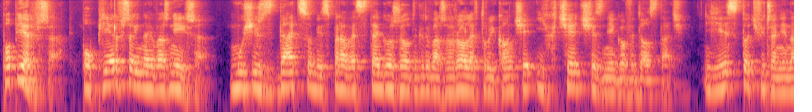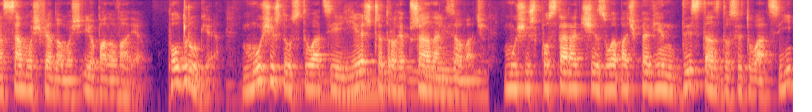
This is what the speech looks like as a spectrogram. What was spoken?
Po pierwsze, po pierwsze i najważniejsze, musisz zdać sobie sprawę z tego, że odgrywasz rolę w trójkącie i chcieć się z niego wydostać. Jest to ćwiczenie na samoświadomość i opanowanie. Po drugie, musisz tę sytuację jeszcze trochę przeanalizować. Musisz postarać się złapać pewien dystans do sytuacji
